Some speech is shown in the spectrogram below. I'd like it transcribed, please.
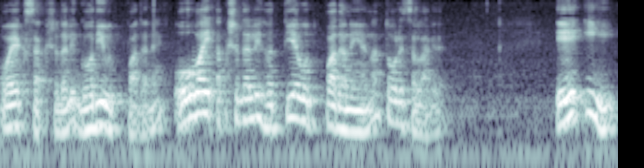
ಓ ಎಕ್ಸ್ ಅಕ್ಷದಲ್ಲಿ ಗೋಧಿ ಉತ್ಪಾದನೆ ಒ ವೈ ಅಕ್ಷದಲ್ಲಿ ಹತ್ತಿಯ ಉತ್ಪಾದನೆಯನ್ನು ತೋರಿಸಲಾಗಿದೆ. ಎ ಇ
